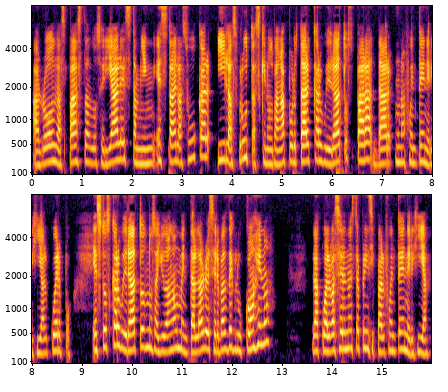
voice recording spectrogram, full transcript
arroz, las pastas, los cereales, también está el azúcar y las frutas que nos van a aportar carbohidratos para dar una fuente de energía al cuerpo. Estos carbohidratos nos ayudan a aumentar las reservas de glucógeno, la cual va a ser nuestra principal fuente de energía.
